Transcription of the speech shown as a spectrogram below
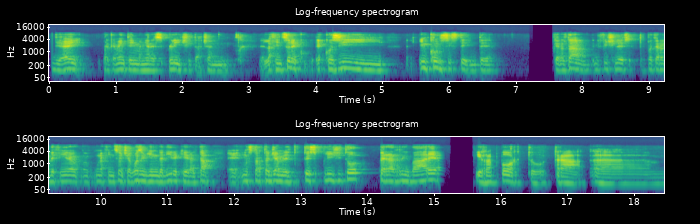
direi praticamente in maniera esplicita cioè la finzione è così inconsistente che in realtà è difficile poter definire una finzione, cioè quasi viene da dire che in realtà è uno stratagemma del tutto esplicito per arrivare il rapporto tra eh,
